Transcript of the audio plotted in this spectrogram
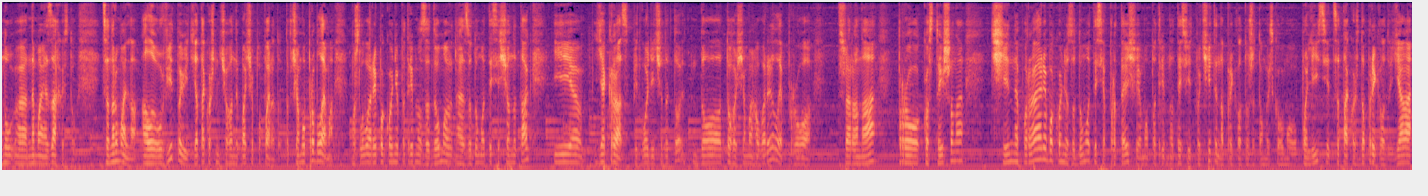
ну, е, немає захисту. Це нормально. Але у відповідь я також нічого не бачу попереду. То в чому проблема? Можливо, рибоконю потрібно е, задуматися, що не так. І якраз підводячи до, до того, що ми говорили про Шарана, про Костишина. Чи не пора Рябаконю задуматися про те, що йому потрібно десь відпочити, наприклад, у Житомирському мову полісі? Це також до прикладу. Я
